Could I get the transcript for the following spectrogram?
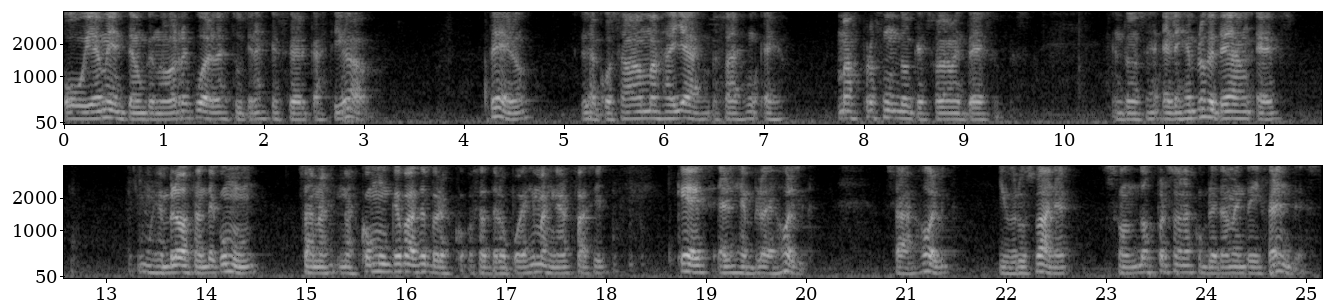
obviamente, aunque no lo recuerdes, tú tienes que ser castigado. Pero la cosa va más allá, o sea, es, más profundo que solamente eso. Pues. Entonces, el ejemplo que te dan es un ejemplo bastante común, o sea, no es, común que pase, pero o sea, te lo puedes imaginar fácil, que es el ejemplo de Hulk. O sea, Hulk y Bruce Banner son dos personas completamente diferentes.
